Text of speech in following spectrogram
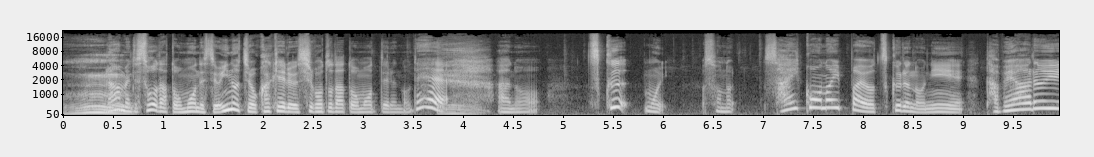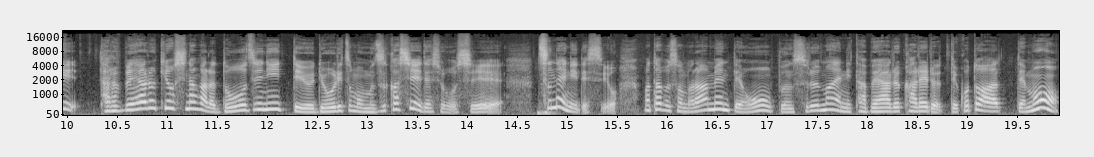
うん。ラーメンってそうだと思うんですよ。命をかける仕事だと思ってるので、えあのつくもうその最高の一杯を作るのに食べ歩い食べ歩きをしながら同時にっていう両立も難しいでしょうし常にですよ、まあ、多分そのラーメン店をオープンする前に食べ歩かれるっていうことはあっても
